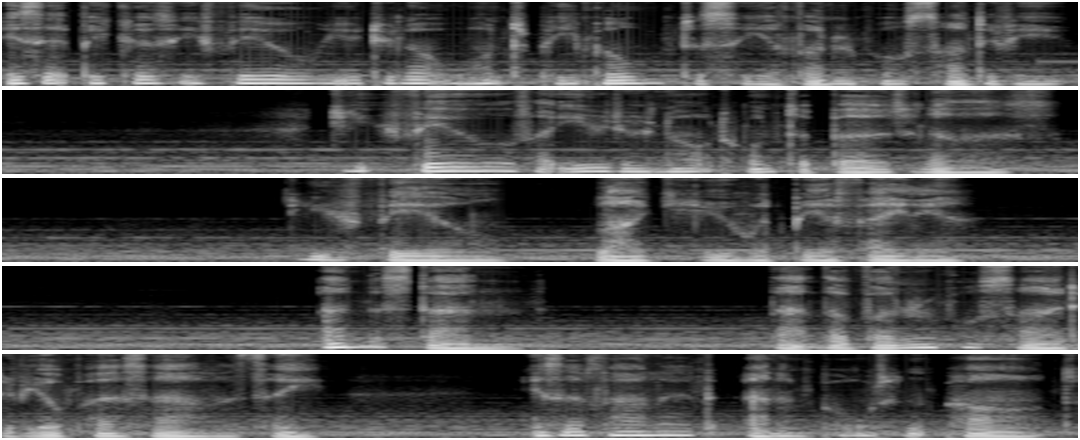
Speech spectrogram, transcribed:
Is it because you feel you do not want people to see a vulnerable side of you? Do you feel that you do not want to burden others? Do you feel like you would be a failure? Understand that the vulnerable side of your personality is a valid and important part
